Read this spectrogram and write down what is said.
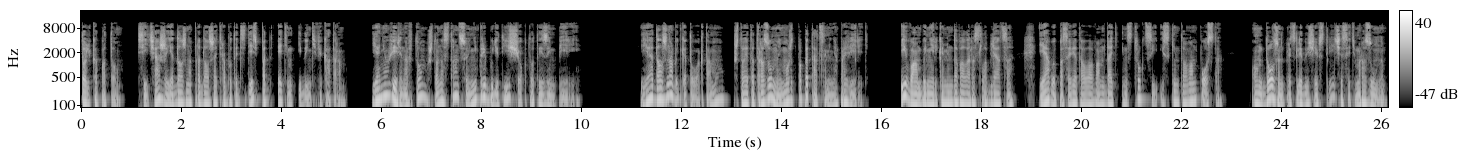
только потом. Сейчас же я должна продолжать работать здесь под этим идентификатором. Я не уверена в том, что на станцию не прибудет еще кто-то из Империи. Я должна быть готова к тому, что этот разумный может попытаться меня проверить. И вам бы не рекомендовала расслабляться. Я бы посоветовала вам дать инструкции из кинто-аванпоста. Он должен при следующей встрече с этим разумным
